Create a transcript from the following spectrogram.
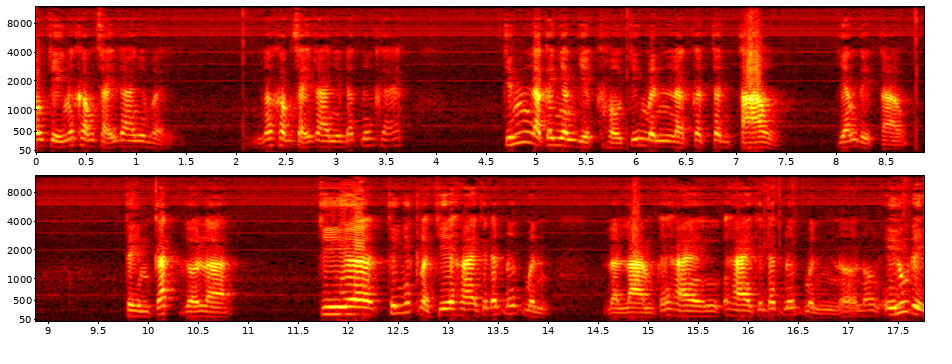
câu chuyện nó không xảy ra như vậy. Nó không xảy ra như đất nước khác. Chính là cái nhân vật Hồ Chí Minh là cái tên Tàu gián điệp Tàu tìm cách gọi là chia thứ nhất là chia hai cái đất nước mình là làm cái hai hai cái đất nước mình nó nó yếu đi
